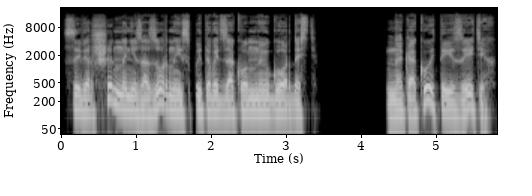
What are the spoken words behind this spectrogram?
совершенно незазорно испытывать законную гордость. На какой-то из этих,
